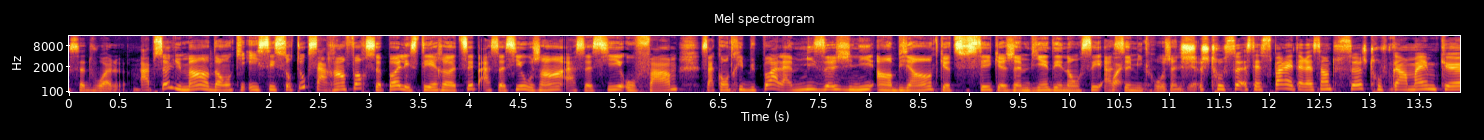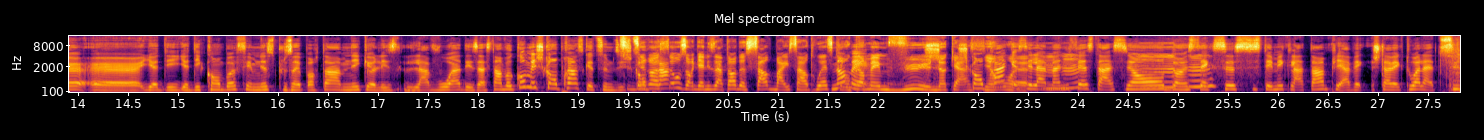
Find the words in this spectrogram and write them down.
cette voix-là. Absolument. Donc, et c'est surtout que ça renforce pas les stéréotypes associés aux gens, associés aux femmes. Ça contribue pas à la misogynie ambiante que tu sais que j'aime bien dénoncer à Ouais. ce micro, Je, Geneviève. je trouve ça, c'était super intéressant tout ça. Je trouve quand même que euh, il y a des, il y a des combats féministes plus importants à mener que les, la voix des assistants vocaux. Mais je comprends ce que tu me dis. Tu je comprends. ça aux organisateurs de South by Southwest Non, qui ont mais quand même vu une Je- occasion. Je comprends que euh, c'est la manifestation d'un sexisme systémique latent, puis avec, je suis avec toi là-dessus.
